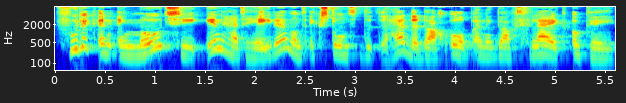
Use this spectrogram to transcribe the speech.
voel ik een emotie in het heden. Want ik stond de, de dag op en ik dacht gelijk: oké,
